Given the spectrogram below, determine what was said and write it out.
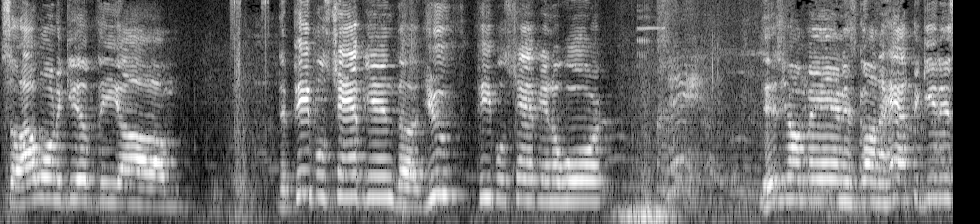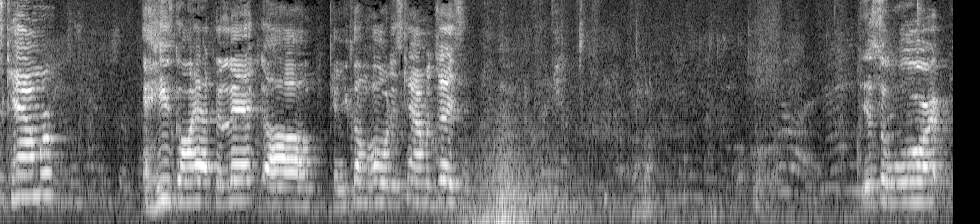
So I want to give the um, the People's Champion, the Youth People's Champion Award. This young man is gonna have to get his camera, and he's gonna have to let. Uh, can you come hold his camera, Jason? This award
